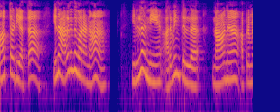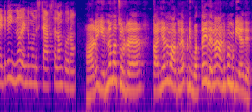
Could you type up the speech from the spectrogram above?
ஆத்தாடி ஆத்தா என்ன அரவிந்த் வரானா? இல்ல நீ அரவிந்த் இல்ல. நானு அப்புறமேட்டுக்கு இன்னும் ரெண்டு மூணு ஸ்டாஃப்ஸ் எல்லாம் போறோம். அட என்னம்மா சொல்ற? கல்யாணம் ஆகல இப்படி ஒத்தையில எல்லாம் அனுப்ப முடியாது.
